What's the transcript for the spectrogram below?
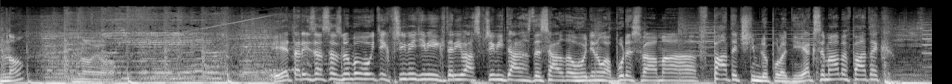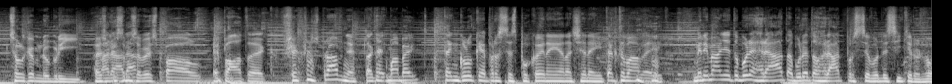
No, No jo. Je tady zase znovu Vojtěch Přivědivý, který vás přivítá s desátou hodinou a bude s váma v pátečním dopoledni. Jak se máme v pátek? Celkem dobrý. Hezky jsem se vyspal, je pátek, všechno správně, tak jak má být. Ten kluk je prostě spokojený a nadšený, tak to má být. Minimálně to bude hrát a bude to hrát prostě od 10 do 2.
